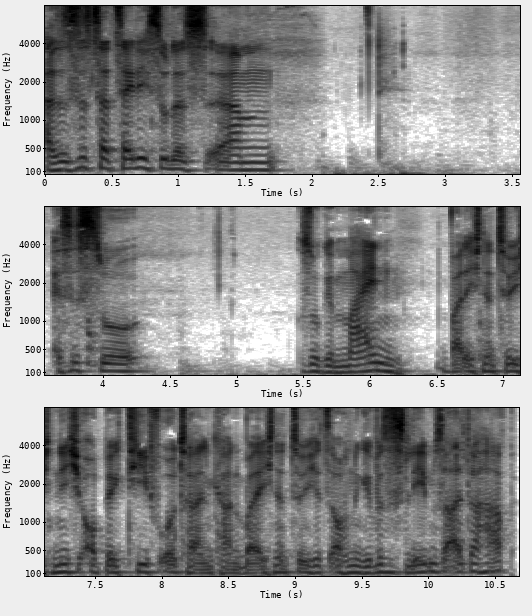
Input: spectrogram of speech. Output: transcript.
also es ist tatsächlich so, dass ähm, es ist so, so gemein, weil ich natürlich nicht objektiv urteilen kann, weil ich natürlich jetzt auch ein gewisses Lebensalter habe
